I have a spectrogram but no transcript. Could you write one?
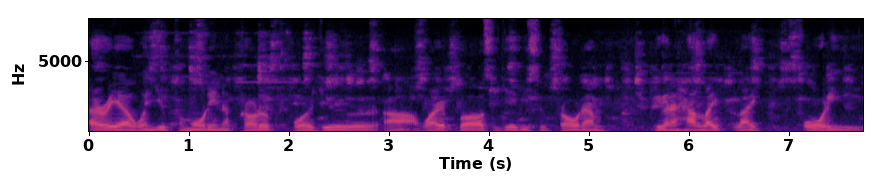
area when you're promoting a product for your uh, Wire Plus JVC program. You're gonna have like like 40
